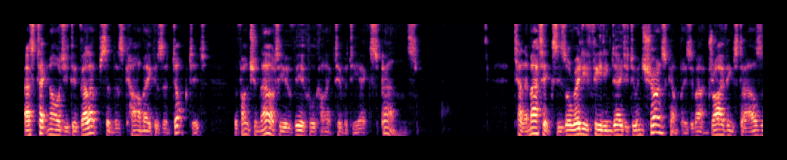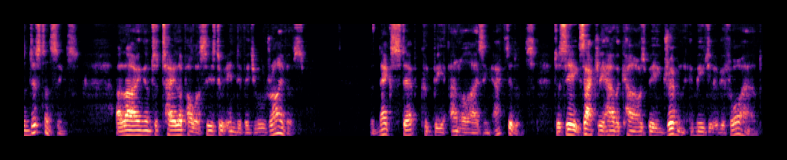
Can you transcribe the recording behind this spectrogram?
As technology develops and as car makers adopt it, the functionality of vehicle connectivity expands. Telematics is already feeding data to insurance companies about driving styles and distancings, allowing them to tailor policies to individual drivers. The next step could be analysing accidents to see exactly how the car was being driven immediately beforehand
